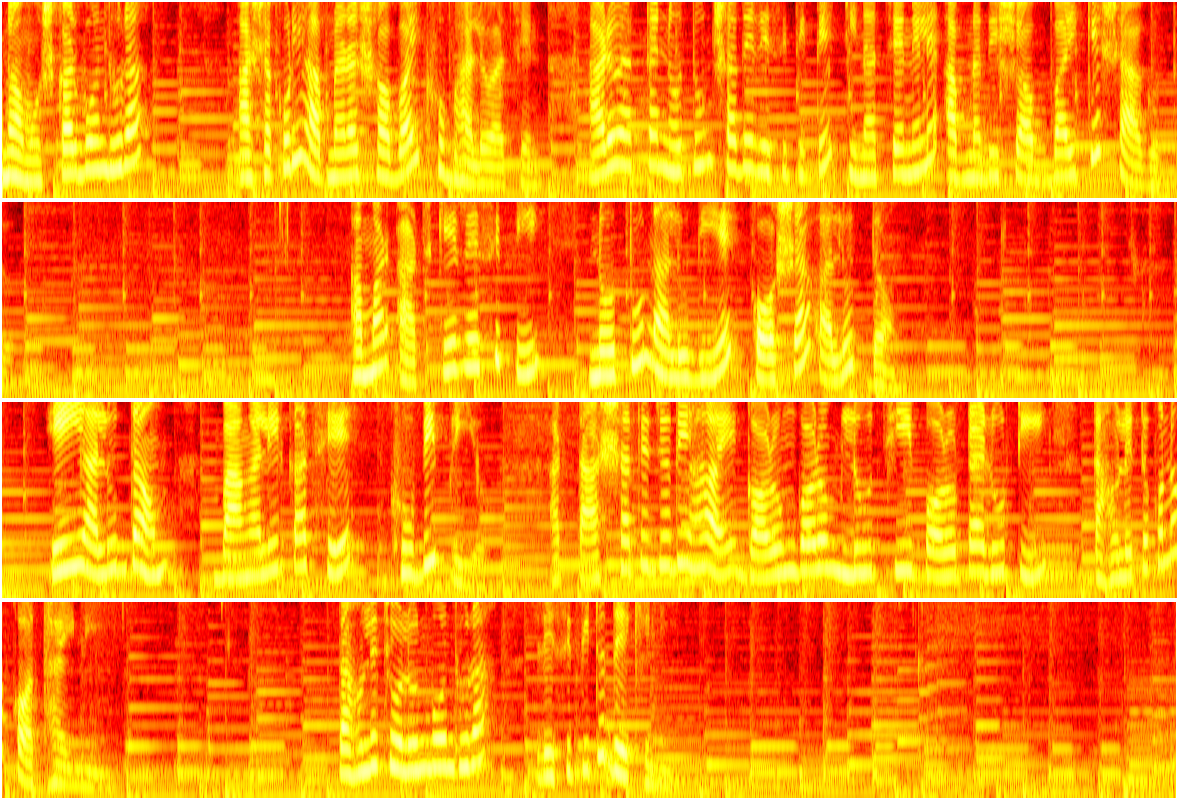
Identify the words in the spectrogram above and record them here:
নমস্কার বন্ধুরা। আশা করি আপনারা সবাই খুব ভালো আছেন। আরও একটা নতুন স্বাদের রেসিপিতে টিনার চ্যানেলে আপনাদের সবাইকে স্বাগত। আমার আজকের রেসিপি নতুন আলু দিয়ে কষা আলুর দম। এই আলুর দম বাঙালির কাছে খুবই প্রিয়। আর তার সাথে যদি হয় গরম গরম লুচি, পরোটা, রুটি, তাহলে তো কোনো কথাই নেই। তাহলে চলুন বন্ধুরা রেসিপিটা দেখে নিই।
